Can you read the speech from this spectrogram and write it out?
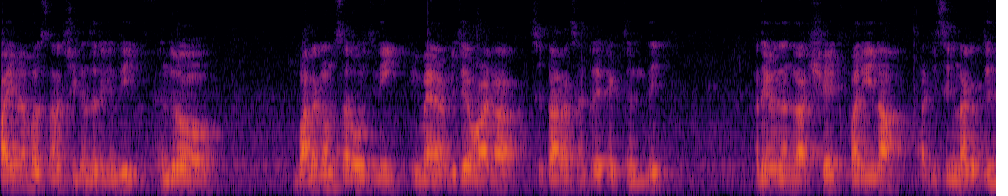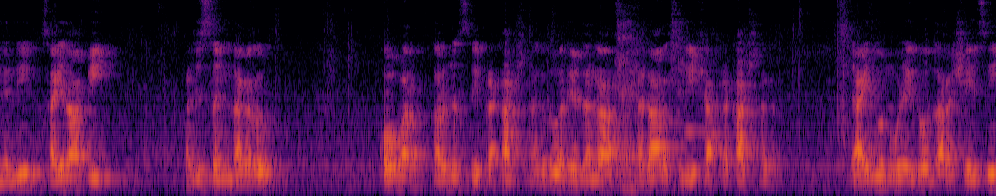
ఫైవ్ మెంబర్స్ అరెస్ట్ చేయడం జరిగింది. ఇందులో బలగం సరోజిని ఈమె విజయవాడ సితారా సెంటర్ ఏరియాకి చెందింది. అదేవిధంగా షేక్ ఫరీనా అజిత్ సింగ్ నగర్ చెందింది. సైదాబి అజిత్ సింగ్ నగర్ కోవర కరుణశ్రీ ప్రకాష్ నగర్ అదేవిధంగా పెదాల శిరీష ప్రకాష్ నగర్. ఈ ఐదుగురిని కూడా ఈరోజు అరెస్ట్ చేసి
